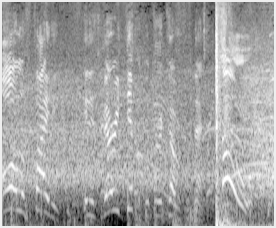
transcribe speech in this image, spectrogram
all of fighting. It is very difficult to recover from that. Oh!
